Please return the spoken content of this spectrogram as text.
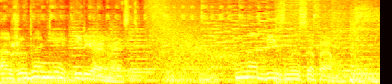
Ожидание и реальность» на бизнес Эм. ФМ.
